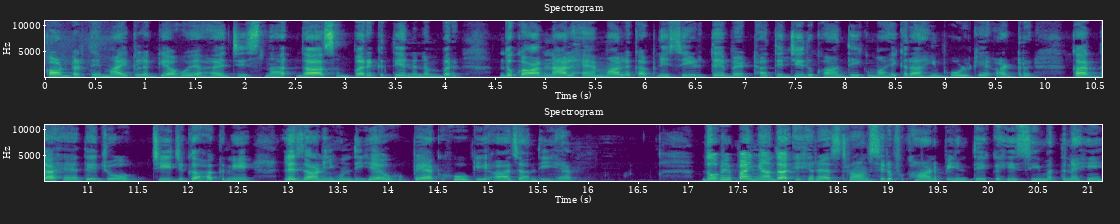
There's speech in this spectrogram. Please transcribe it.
ਕਾਊਂਟਰ ਤੇ ਮਾਈਕ ਲੱਗਿਆ ਹੋਇਆ ਹੈ, ਜਿਸ ਨਾ- ਦਾ ਸੰਪਰਕ 3 ਨੰਬਰ ਦੁਕਾਨ ਨਾਲ ਹੈ। ਮਾਲਕ ਆਪਣੀ ਸੀਟ ਤੇ ਬੈਠਾ ਤੀਜੀ ਦੁਕਾਨ ਤੇ ਇੱਕ ਮਾਈਕ ਰਾਹੀਂ ਬੋਲ ਕੇ ਆਰਡਰ ਕਰਦਾ ਹੈ ਤੇ ਜੋ ਚੀਜ਼ ਗਾਹਕ ਨੇ ਲਿਜਾਣੀ ਹੁੰਦੀ ਹੈ, ਉਹ ਪੈਕ ਹੋ ਕੇ ਆ ਜਾਂਦੀ ਹੈ। ਦੋਵੇਂ ਭਾਈਆਂ ਦਾ ਇਹ ਰੈਸਟੋਰੈਂਟ ਸਿਰਫ ਖਾਣ ਪੀਣ ਤੱਕ ਹੀ ਸੀਮਤ ਨਹੀਂ,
